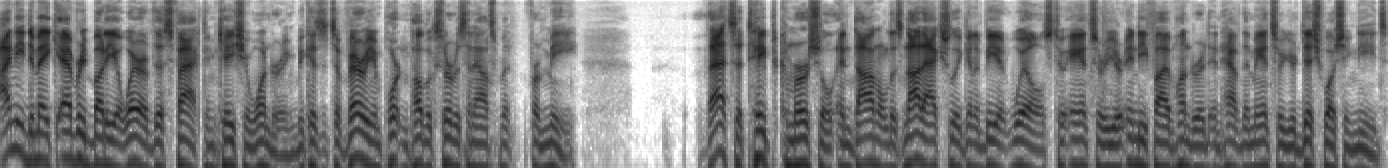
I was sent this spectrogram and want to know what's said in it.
I need to make everybody aware of this fact in case you're wondering, because it's a very important public service announcement from me. that's a taped commercial, and Donald is not actually going to be at Will's to answer your Indy 500 and have them answer your dishwashing needs.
